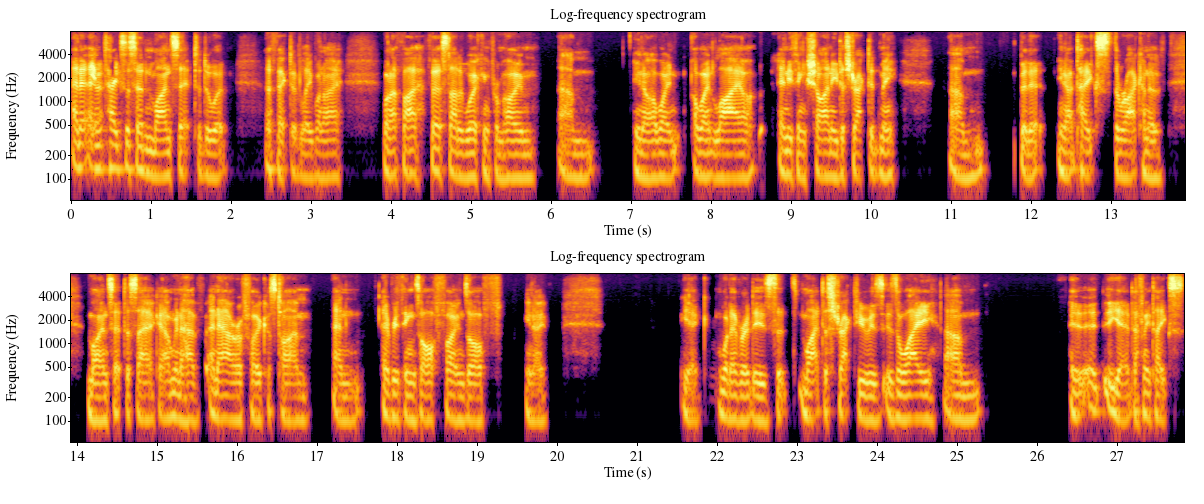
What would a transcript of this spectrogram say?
and, it, yeah. and it takes a certain mindset to do it effectively. When I when I first started working from home, um, you know, I won't I won't lie. Anything shiny distracted me. Um, but it you know it takes the right kind of mindset to say, okay, I'm going to have an hour of focus time, and everything's off, phones off. You know, yeah, whatever it is that might distract you is is away. Um, it, it, yeah, it definitely takes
